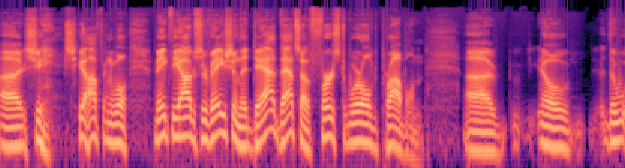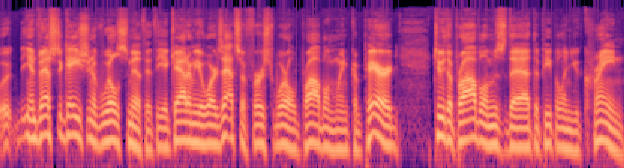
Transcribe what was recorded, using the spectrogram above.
uh, she she often will make the observation that Dad, that's a first world problem. Uh, you know, the the investigation of Will Smith at the Academy Awards, that's a first world problem when compared to the problems that the people in Ukraine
